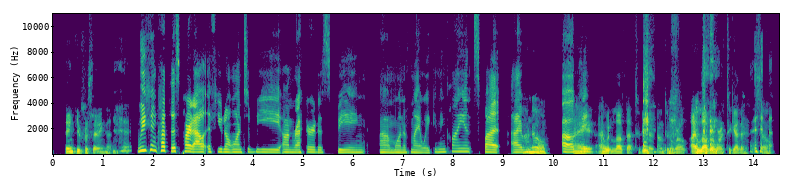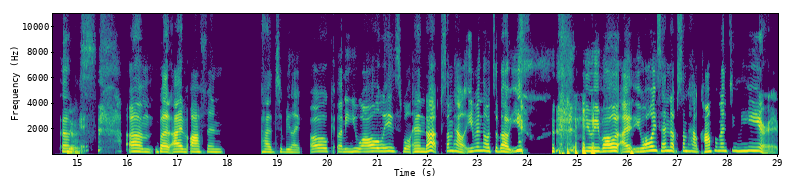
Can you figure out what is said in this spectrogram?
Thank you for saying that. we can cut this part out if you don't want to be on record as being um one of my awakening clients but i Oh no. oh, okay I, I would love that to be known to the world. I love our work together. So okay yes. um but i've often had to be like okay i mean you always will end up somehow even though it's about you you evolve i you always end up somehow complimenting me or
